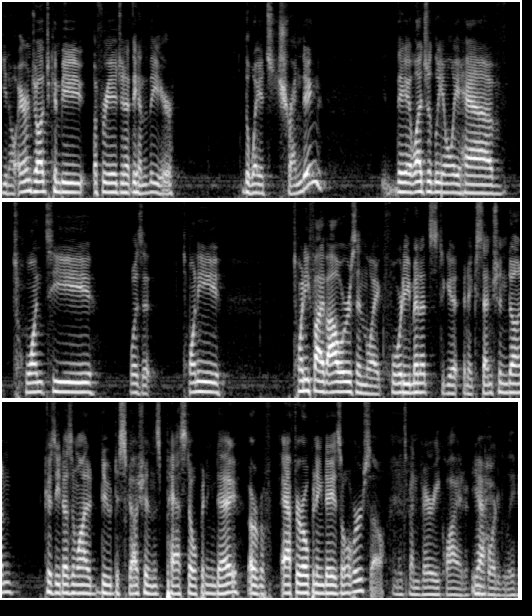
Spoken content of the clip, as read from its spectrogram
you know, Aaron Judge can be a free agent at the end of the year. The way it's trending, they allegedly only have 20 was it 20 25 hours and like 40 minutes to get an extension done because he doesn't want to do discussions past opening day or after opening day is over so And it's been very quiet, Yeah. reportedly.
